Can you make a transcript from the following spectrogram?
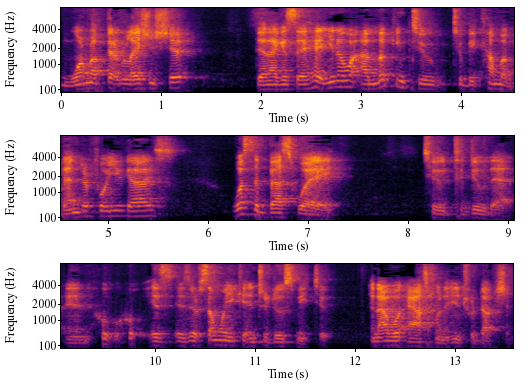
warm up that relationship, then I can say, hey, you know what? I'm looking to to become a vendor for you guys. What's the best way to to do that? And who, who is is there someone you can introduce me to? And I will ask for an introduction,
